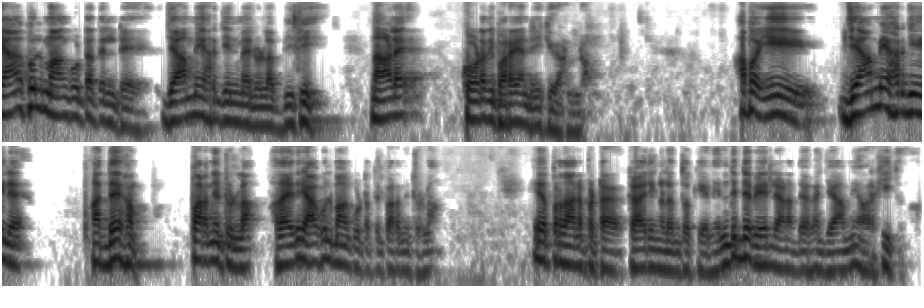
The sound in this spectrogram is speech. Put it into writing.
രാഹുൽ മാങ്കൂട്ടത്തിന്റെ ജാമ്യ ഹർജിന്മേലുള്ള വിധി നാളെ കോടതി പറയാനിരിക്കുകയാണല്ലോ. അപ്പോൾ ഈ ജാമ്യ ഹർജിയിൽ അദ്ദേഹം പറഞ്ഞിട്ടുള്ള അതായത് രാഹുൽ മാങ്കൂട്ടത്തിൽ പറഞ്ഞിട്ടുള്ള പ്രധാനപ്പെട്ട കാര്യങ്ങൾ എന്തൊക്കെയാണ്? എന്തിന്റെ പേരിലാണ് അദ്ദേഹം ജാമ്യം അർഹിക്കുന്നത്?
